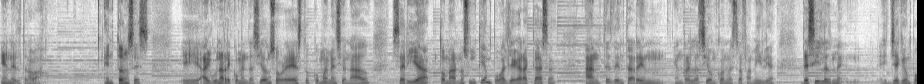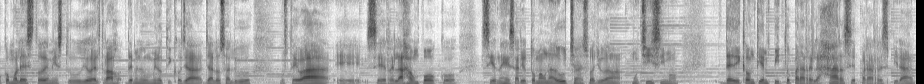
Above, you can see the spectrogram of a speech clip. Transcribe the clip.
en el trabajo. Entonces, eh, alguna recomendación sobre esto, como he mencionado, sería tomarnos un tiempo al llegar a casa, antes de entrar en, relación con nuestra familia, decirles, llegué un poco molesto de mi estudio, del trabajo, denme un minutico, ya, ya lo saludo, usted va, eh, se relaja un poco, si es necesario toma una ducha, eso ayuda muchísimo dedica un tiempito para relajarse, para respirar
